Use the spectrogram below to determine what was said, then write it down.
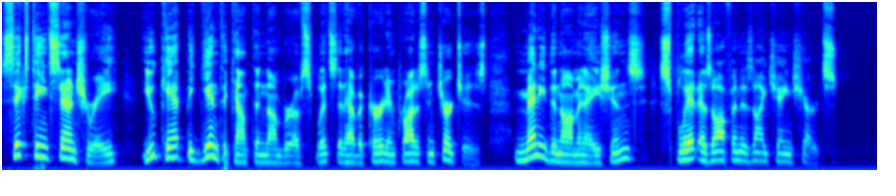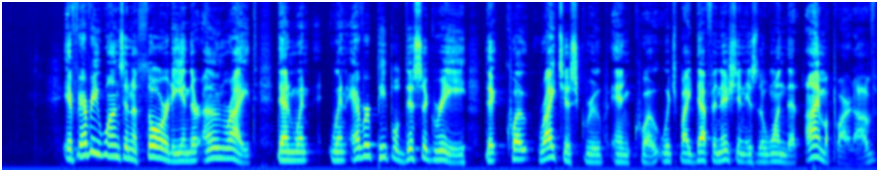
16th century, you can't begin to count the number of splits that have occurred in Protestant churches. Many denominations split as often as I change shirts. If everyone's an authority in their own right, then when, whenever people disagree, the quote righteous group, end quote, which by definition is the one that I'm a part of,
